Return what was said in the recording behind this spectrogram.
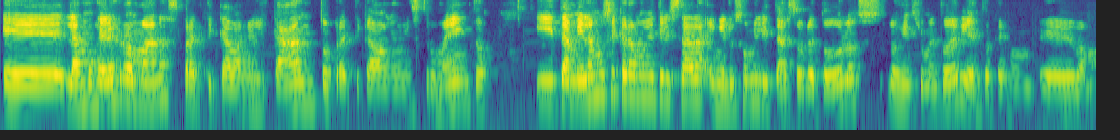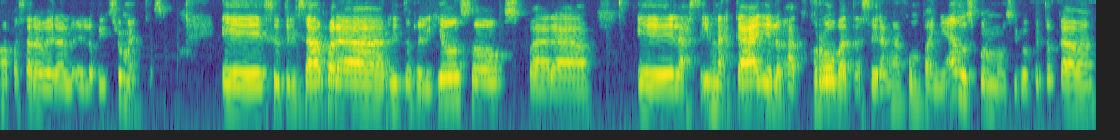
Eh, las mujeres romanas practicaban el canto, practicaban un instrumento y también la música era muy utilizada en el uso militar, sobre todo los, los instrumentos de viento, que eh, vamos a pasar a ver los instrumentos. se utilizaban para ritos religiosos, para eh, las, en las calles los acróbatas eran acompañados por músicos que tocaban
